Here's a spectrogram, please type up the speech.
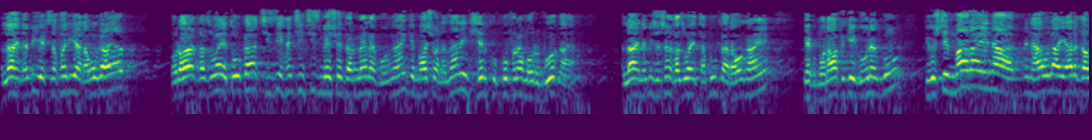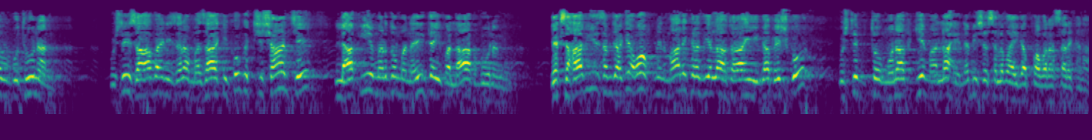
اللہ نبی ایک سفر یا رو گایا اور غزوہ تو کا چیزیں ہنچی چیز میں سے درمیان گو گائے کہ ماشو نظانے شرک و کفرہ اور بو گایا اللہ نبی صلی اللہ علیہ وسلم غزوہ تبو کا رو گائے یک منافقی گونا گو کہ گشتی مارا اینا من حولا یرغو بطونن گشتی صحابہ نی ذرا مزاقی کو کہ چشان چے لاپیے مردوں میں نہیں تھی لاپ گوننگو یک صحابی یہ سمجھا کہ اوف من مالک رضی اللہ تعالی گا پیش کو گشتی تو منافقی میں اللہ نبی صلی اللہ علیہ وسلم آئی گا پاورا سر کنا.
